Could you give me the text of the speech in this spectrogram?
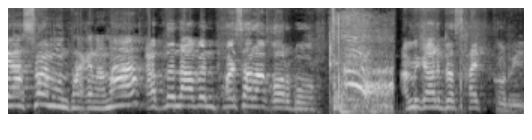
দেওয়ার সময় মন থাকে না না? আপনি নামেন ফয়সালা করব। আমি গাড়িটা সাইড করি।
